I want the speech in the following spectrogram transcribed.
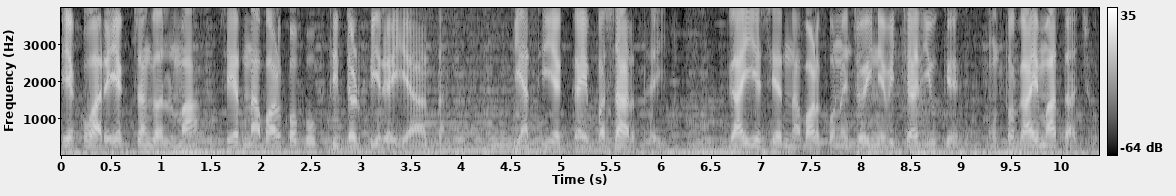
એકવાર એક જંગલમાં શેરના બાળકો ભૂખથી તડપી રહ્યા હતા. ત્યાંથી એક ગાય પસાર થઈ. ગાયે શેરના બાળકોને જોઈને વિચાર્યું કે, હું તો ગાય માતા છું.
